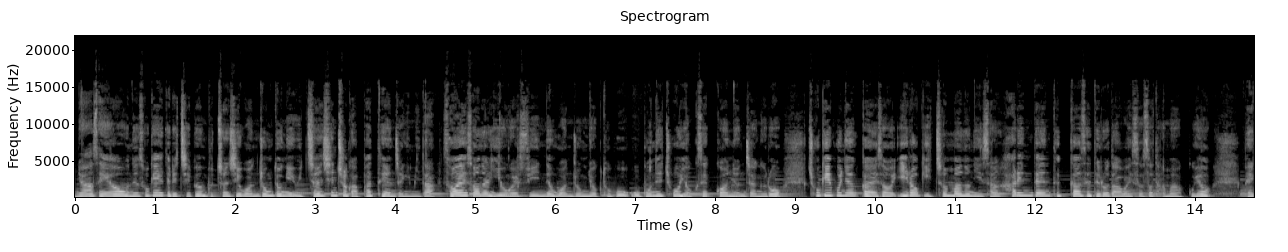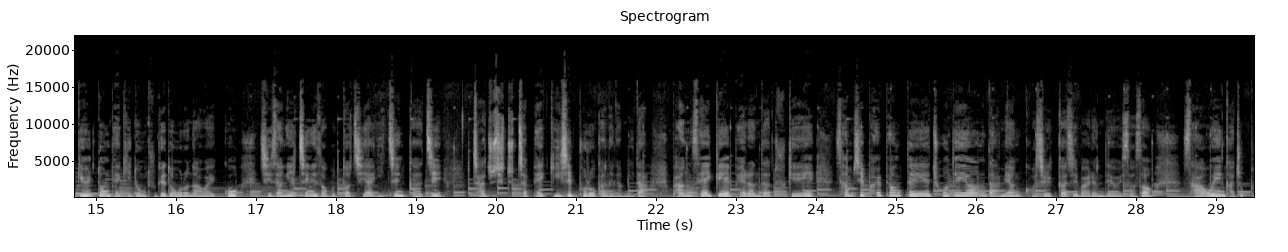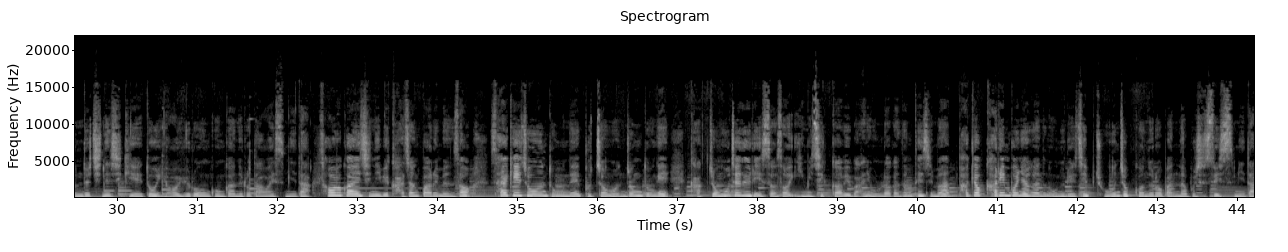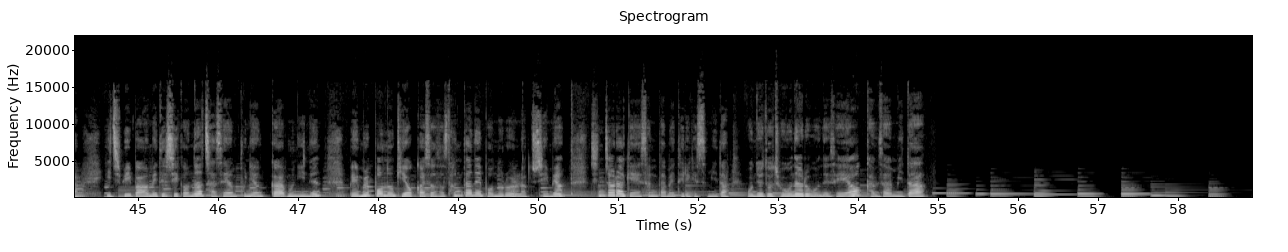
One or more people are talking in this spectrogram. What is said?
안녕하세요. 오늘 소개해드릴 집은 부천시 원종동에 위치한 신축 아파트 현장입니다. 서해선을 이용할 수 있는 원종역 도보 5분의 초역세권 현장으로 초기 분양가에서 1억 2천만 원 이상 할인된 특가 세대로 나와 있어서 담아왔고요. 101동, 102동 두 개 동으로 나와 있고 지상 1층에서부터 지하 2층까지 자주식 주차 120% 가능합니다. 방 3개, 베란다 2개에 38평대의 초대형 남양 거실까지 마련되어 있어서 4, 5인 가족분들 지내시기에도 여유로운 공간으로 나와 있습니다. 서울과의 진입이 가장 빠르면서 살기 좋은 동네 부천 원종동에 각종 호재들이 있어서 이미 집값이 많이 올라간 상태지만 파격 할인 분양하는 오늘의 집 좋은 조건으로 만나보실 수 있습니다. 이 집이 마음에 드시거나 자세한 분양가 문의는 매물번호 기억하셔서 상단의 번호로 연락 주시면 친절하게 상담해 드리겠습니다. 오늘도 좋은 하루 보내세요. 감사합니다.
